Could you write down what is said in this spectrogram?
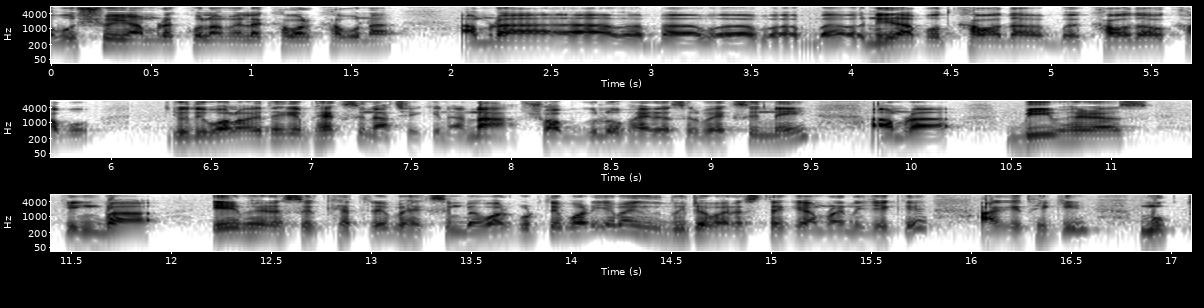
অবশ্যই আমরা খোলামেলা খাবার খাব না, আমরা নিরাপদ খাওয়া দাওয়া খাওয়া দাওয়া খাব। যদি বলা হয়ে থাকে ভ্যাকসিন আছে কিনা? না না সবগুলো ভাইরাসের ভ্যাকসিন নেই। আমরা বি ভাইরাস কিংবা এ ভাইরাসের ক্ষেত্রে ভ্যাকসিন ব্যবহার করতে পারি এবং দুইটা ভাইরাস থেকে আমরা নিজেকে আগে থেকেই মুক্ত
